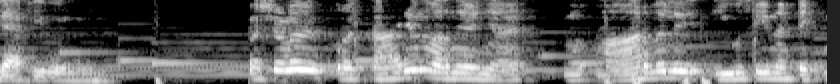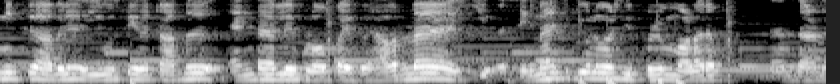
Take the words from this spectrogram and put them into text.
ഗ്രാഫിൽ പോയിട്ടുണ്ടെങ്കിൽ പക്ഷെ ഉള്ള കാര്യം എന്ന് പറഞ്ഞു കഴിഞ്ഞാൽ മാർവൽ യൂസ് ചെയ്യുന്ന ടെക്നിക്ക് അവർ യൂസ് ചെയ്തിട്ട് അത് എന്റയർലി ഫ്ലോപ്പ് ആയി പോയി. അവരുടെ സിനിമാറ്റിക് യൂണിവേഴ്സ് ഇപ്പോഴും വളരെ എന്താണ്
